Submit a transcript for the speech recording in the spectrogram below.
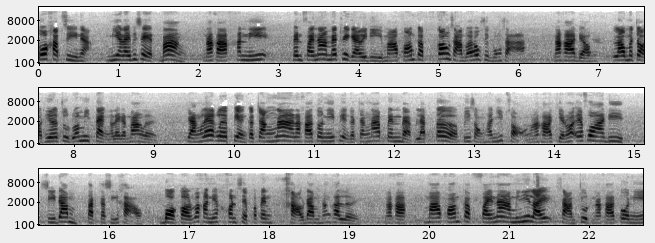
ตัวขับ 4 เนี่ย มีอะไรพิเศษบ้างนะคะ คันนี้เป็นไฟหน้า Matrix LED มาพร้อมกับกล้อง 360 องศานะคะ เดี๋ยวเรามาเจาะทีละจุดว่ามีแต่งอะไรกันบ้างเลย อย่างแรกเลยเปลี่ยนกระจังหน้านะคะ ตัวนี้เปลี่ยนกระจังหน้าเป็นแบบ Raptor ปี 2022 นะคะ เขียนว่า FORD สีดำตัดกับสีขาว บอกก่อนว่าคันนี้คอนเซปต์ก็เป็นขาวดำทั้งคันเลย นะคะ มาพร้อมกับไฟหน้ามินิไลท์3จุดนะคะ ตัวนี้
